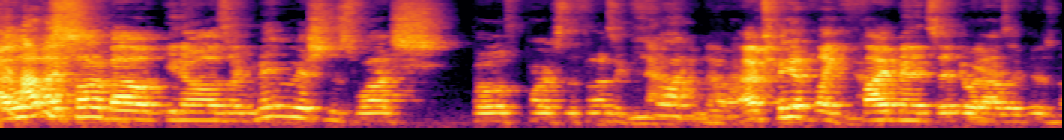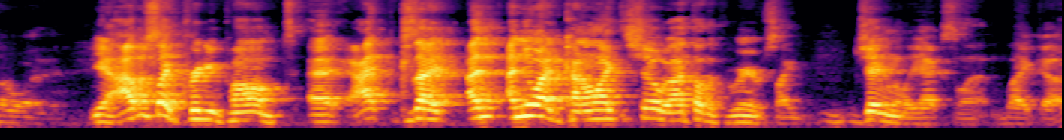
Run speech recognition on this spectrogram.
I, I I thought about, you know, I was like, maybe we should just watch both parts of the film. I was like, No, fuck no. no. After I got like No. five minutes into it, Yeah. I was like, there's no way. Yeah, I was like pretty pumped. At, I because I, I I knew I'd kind of like the show, but I thought the premiere was like genuinely excellent. Like, uh,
